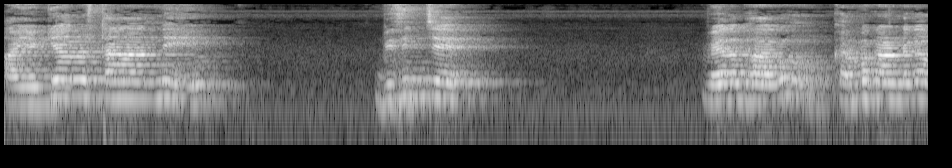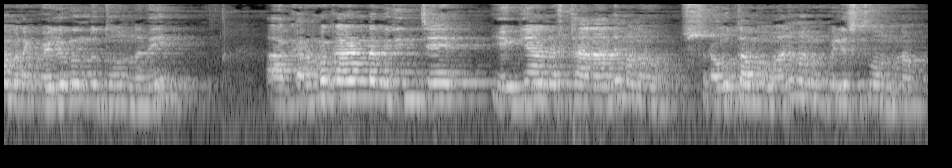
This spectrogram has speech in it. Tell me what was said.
ఆ యజ్ఞానుష్ఠానాన్ని విధించే వేదభాగం కర్మకాండగా మనకు వెలుగొందుతూ ఉన్నది ఆ కర్మకాండ విధించే యజ్ఞానుష్ఠానాన్ని మనం శ్రౌతము అని మనం పిలుస్తూ ఉన్నాం.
